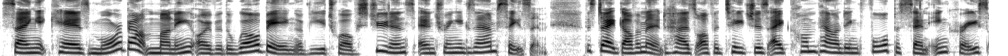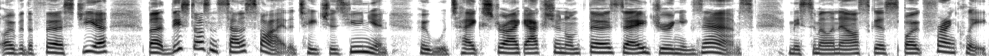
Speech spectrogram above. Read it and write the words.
saying it cares more about money over the well-being of Year 12 students entering exam season. The state government has offered teachers a compounding 4% increase over the first year, but this doesn't satisfy the teachers' union, who will take strike action on Thursday during exams. Mr. Malinauskas spoke frankly,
